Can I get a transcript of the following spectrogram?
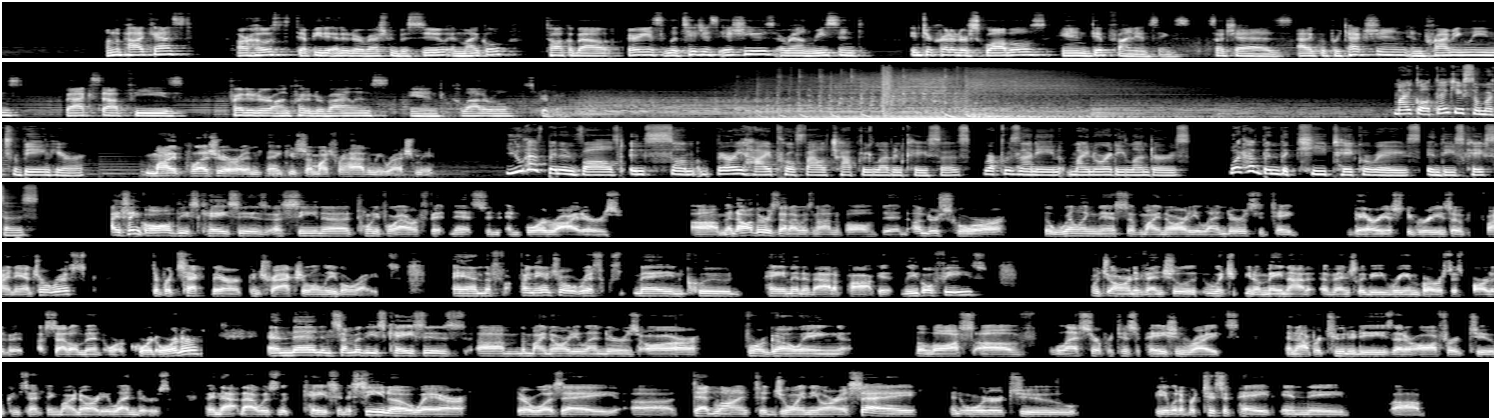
On the podcast, our host, Deputy Editor Rashmi Basu, and Michael talk about various litigious issues around recent intercreditor squabbles and DIP financings, such as adequate protection and priming liens, backstop fees, creditor on creditor violence, and collateral stripping. Michael, thank you so much for being here. My pleasure, and thank you so much for having me, Rashmi. You have been involved in some very high profile Chapter 11 cases representing minority lenders. What have been the key takeaways in these cases? I think all of these cases, Ascena, 24 Hour Fitness, and, and Boardriders, um, and others that I was not involved in, underscore the willingness of minority lenders to take various degrees of financial risk to protect their contractual and legal rights. And the f- financial risks may include payment of out of pocket legal fees, which aren't eventually, which, you know, may not eventually be reimbursed as part of it, a settlement or a court order. And then in some of these cases, um, the minority lenders are foregoing the loss of lesser participation rights and opportunities that are offered to consenting minority lenders. I mean, that, that was the case in Ascena where there was a uh, deadline to join the RSA in order to be able to participate in the uh,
